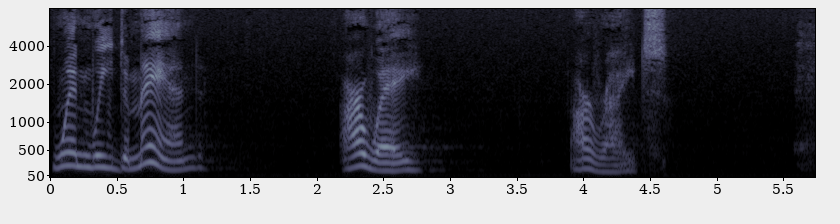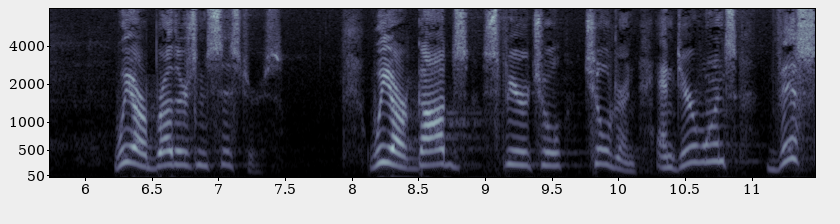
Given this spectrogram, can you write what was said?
when we demand our way, our rights. We are brothers and sisters. We are God's spiritual children. And, dear ones, this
